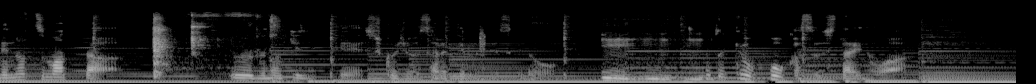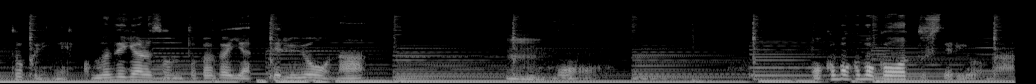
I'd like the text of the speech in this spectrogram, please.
目の詰まったウールの生地って祝寿されてるんですけど、うんうん。ちょっと今日フォーカスしたいのは、特にね、コムデ・ギャルソンとかがやってるような、うん。うん。もう、ボコボコボコっとしてるような、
